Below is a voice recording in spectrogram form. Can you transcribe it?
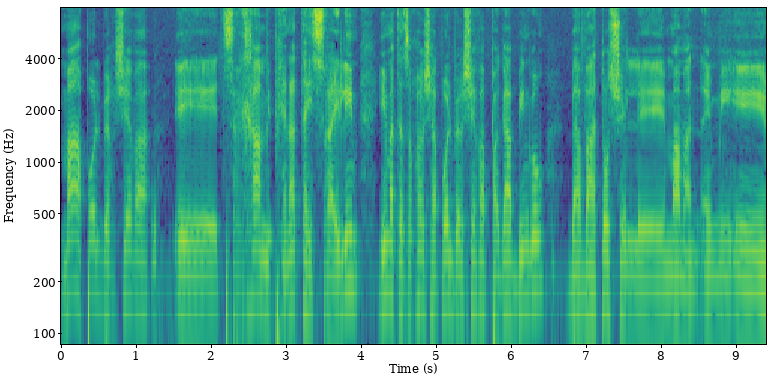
מה הפועל באר שבע אה, צריכה מבחינת הישראלים? אם אתה זוכר שהפועל באר שבע פגע בינגו בהבאתו של אה, ממן, אה, מ... אה,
